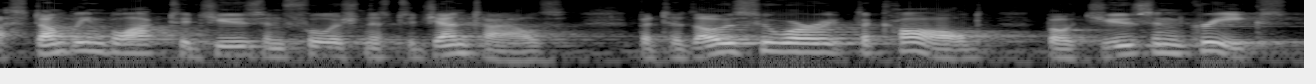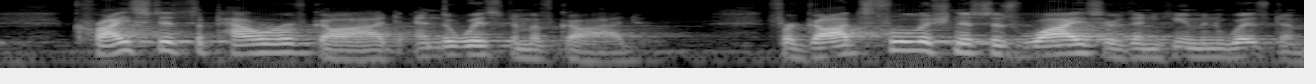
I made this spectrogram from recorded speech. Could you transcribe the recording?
a stumbling block to Jews and foolishness to Gentiles, but to those who are the called, both Jews and Greeks, Christ is the power of God and the wisdom of God. For God's foolishness is wiser than human wisdom,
